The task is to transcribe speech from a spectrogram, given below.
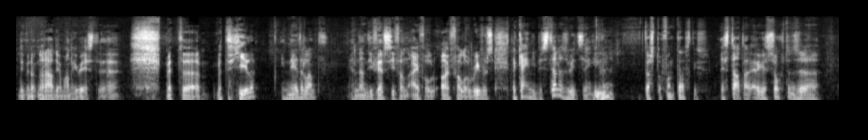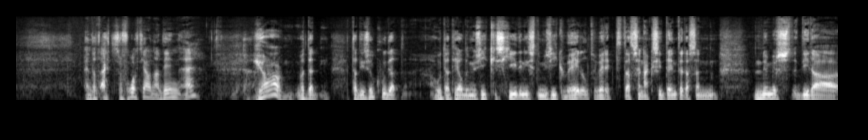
Ik ben ook naar Radioman geweest uh, met, uh, met Gielen in Nederland. En dan die versie van I Follow, I Follow Rivers. Dat kan je niet bestellen, zoiets, denk ik. Nee, dat is toch fantastisch? Je staat daar ergens ochtends... Uh, en dat achtervolgt jou nadien, hè? Ja, maar dat, dat is ook hoe dat, hoe dat heel de muziekgeschiedenis, de muziekwereld werkt. Dat zijn accidenten, dat zijn nummers die daar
